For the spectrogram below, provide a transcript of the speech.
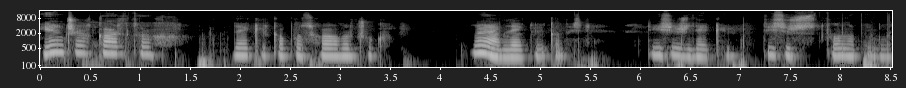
інших картах декілька пасхалочок. Ну, як декілька десь. Тисяч декілька. Тисяч сто, напевно.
